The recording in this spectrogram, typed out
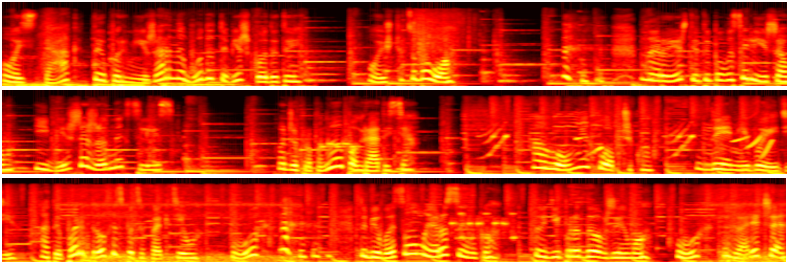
Ось так. Тепер мій жар не буде тобі шкодити. Ой, що це було? Нарешті ти повеселішав і більше жодних сліз. Отже, пропоную погратися. Аго, мій хлопчику, де мій Вейді? А тепер трохи спецефектів. Ух, тобі весело, моя росинко. Тоді продовжуємо. Ух, гаряче.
